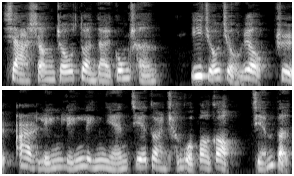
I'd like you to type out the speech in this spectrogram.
夏商周断代工程一九九六至二零零零年阶段成果报告》简本，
